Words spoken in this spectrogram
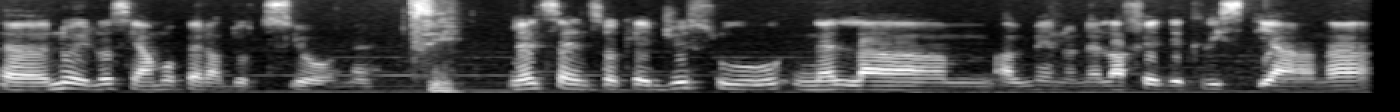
eh, noi lo siamo per adozione. Sì. Nel senso che Gesù, nella, almeno nella fede cristiana,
